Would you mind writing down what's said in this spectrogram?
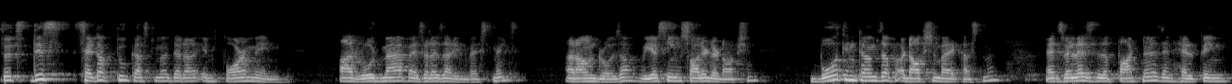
So it's this set of two customers that are informing our roadmap as well as our investments around Rosa. We are seeing solid adoption, both in terms of adoption by our customers, as well as the partners and helping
